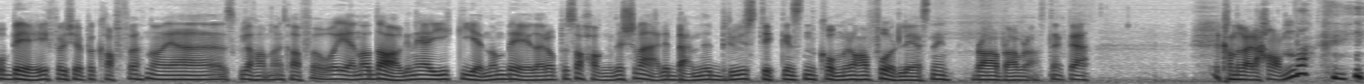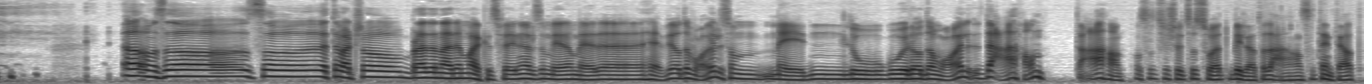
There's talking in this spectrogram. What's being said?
på BI for å kjøpe kaffe når jeg skulle ha meg en kaffe. Og en av dagene jeg gikk gjennom BI der oppe, så hang det svære bandet Bruce Dickinson kommer og har forelesning, bla, bla, bla. Så tenkte jeg Kan det være han, da? Ja, og så, så etter hvert så ble den markedsføringa liksom mer og mer eh, heavy, og det var jo liksom Maiden-logoer, og det var Det er han! Det er han. Og så til slutt så, så jeg et bilde at det er han, så tenkte jeg at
